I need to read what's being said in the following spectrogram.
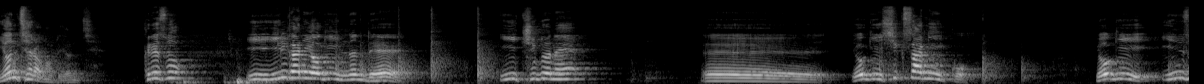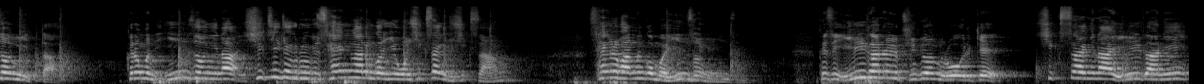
연체라고 합니다. 연체. 그래서 이 일간이 여기 있는데 이 주변에 에, 여기 식상이 있고 여기 인성이 있다. 그러면 인성이나 실질적으로 여기 생하는 건 이건 식상이죠, 식상. 생을 받는 건 뭐야? 인성이에요, 인성. 그래서 일간을 주변으로 이렇게 식상이나 일간이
